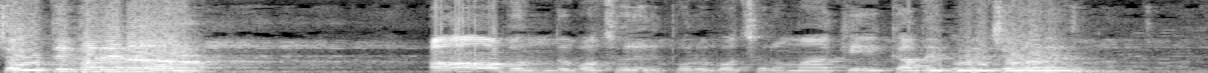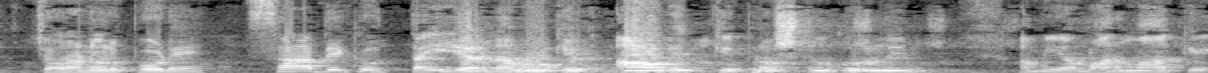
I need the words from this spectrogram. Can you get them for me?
চলতে পারে না। আ বন্ধু, বছরের পর বছর মাকে কাঁধে করে চড়ালেন। চড়ানোর পরে সাদেক তাইয়ার নামক এক প্রশ্ন করলেন, আমি আমার মাকে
